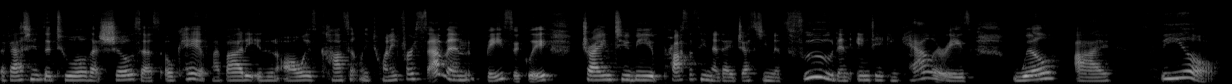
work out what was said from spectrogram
The fasting is a tool that shows us okay, if my body isn't always constantly 24 7, basically trying to be processing and digesting its food and intaking calories, will I feel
